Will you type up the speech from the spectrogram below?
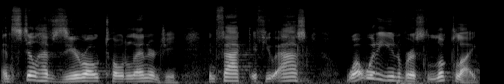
and still have zero total energy. In fact, if you asked, what would a universe look like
